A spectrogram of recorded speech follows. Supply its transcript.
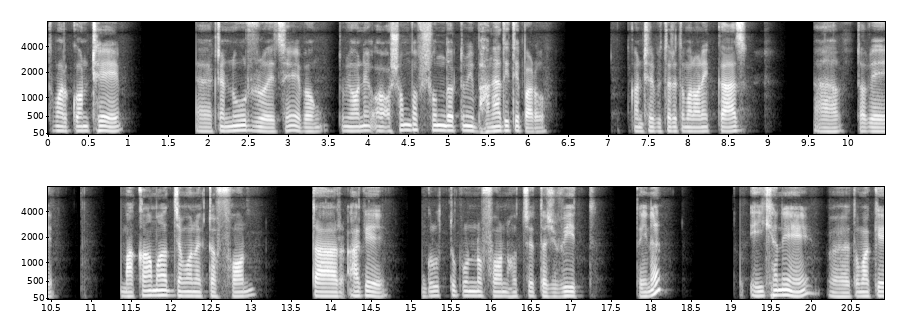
তোমার কণ্ঠে একটা নূর রয়েছে এবং তুমি অনেক অসম্ভব সুন্দর তুমি ভাঙা দিতে পারো। কণ্ঠের ভিতরে তোমার অনেক কাজ। তবে মাকামাত যেমন একটা ফন, তার আগে গুরুত্বপূর্ণ ফন হচ্ছে তাজভিদ তাই না? এইখানে তোমাকে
